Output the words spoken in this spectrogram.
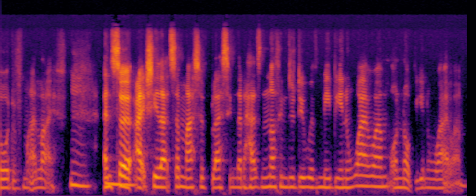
lord of my life Mm. and so Mm. actually that's a massive blessing that has nothing to do with me being a YWAM or not being a YWAM.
